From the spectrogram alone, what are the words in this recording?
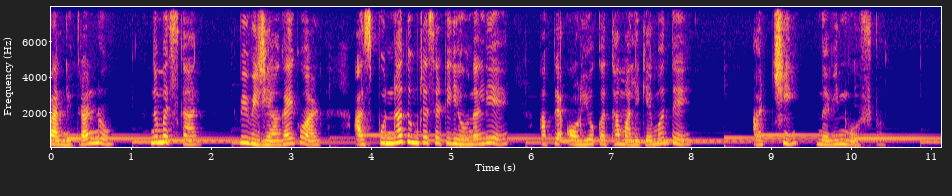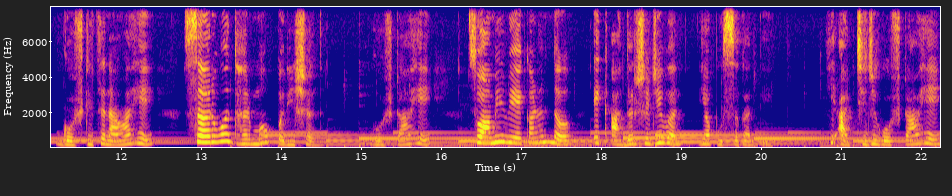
बालमित्रांनो नमस्कार. मी विजया गायकवाड. आज पुन्हा तुमच्यासाठी घेऊन आली आहे आपल्या ऑडिओ कथा मालिकेमध्ये आजची नवीन गोष्ट. गोष्टीचं नाव आहे सर्व धर्म परिषद. गोष्ट आहे स्वामी विवेकानंद एक आदर्श जीवन या पुस्तकातील. ही आजची जी गोष्ट आहे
